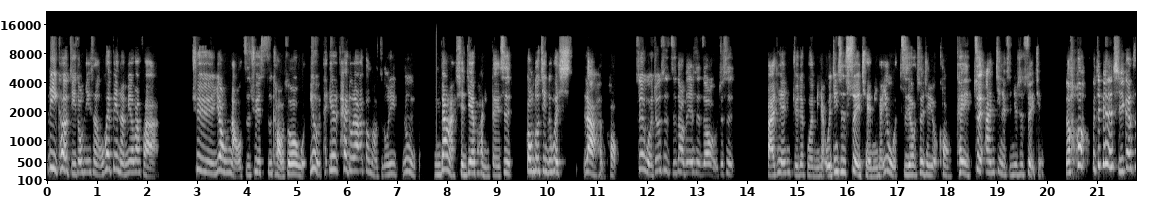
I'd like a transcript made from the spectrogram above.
立刻集中精神，我会变得没有办法去用脑子去思考，说我因为因为太多要动脑子东西，如果你这样衔接的话，你等于是工作进度会落很厚，所以我就是知道这件事之后，我就是白天绝对不会冥想，我一定是睡前冥想，因为我只有睡前有空，可以最安静的时间就是睡前。然后我就变成习惯，是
